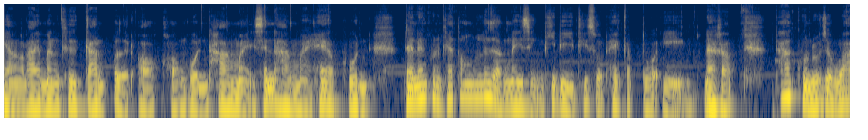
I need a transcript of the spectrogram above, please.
อย่างไรมันคือการเปิดออกของหนทางใหม่เส้นทางใหม่ให้กับคุณ ดังนั้นคุณแค่ต้องเลือกในสิ่งที่ดีที่สุดให้กับตัวเองนะครับ ถ้าคุณรู้สึกว่า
